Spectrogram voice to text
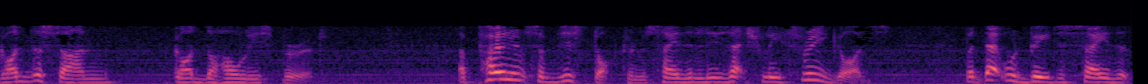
God the Son, God the Holy Spirit. Opponents of this doctrine say that it is actually three gods, but that would be to say that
